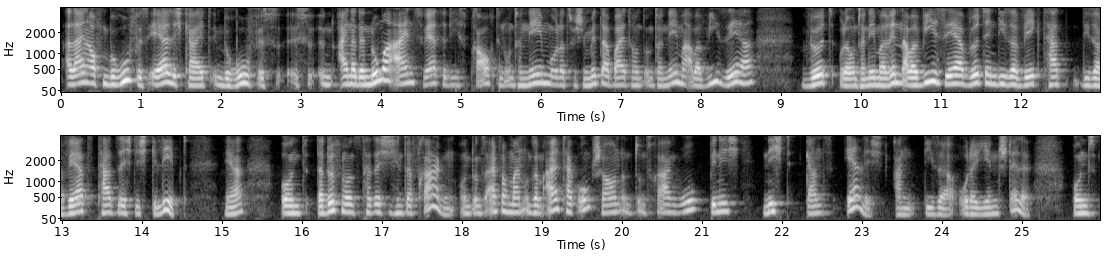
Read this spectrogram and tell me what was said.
allein auf dem Beruf ist Ehrlichkeit im Beruf ist, ist einer der Nummer eins Werte, die es braucht in Unternehmen oder zwischen Mitarbeiter und Unternehmer. Aber wie sehr wird oder Unternehmerin, aber wie sehr wird denn dieser Weg, dieser Wert tatsächlich gelebt? Ja, und da dürfen wir uns tatsächlich hinterfragen und uns einfach mal in unserem Alltag umschauen und uns fragen, wo bin ich nicht ganz ehrlich an dieser oder jenen Stelle? Und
